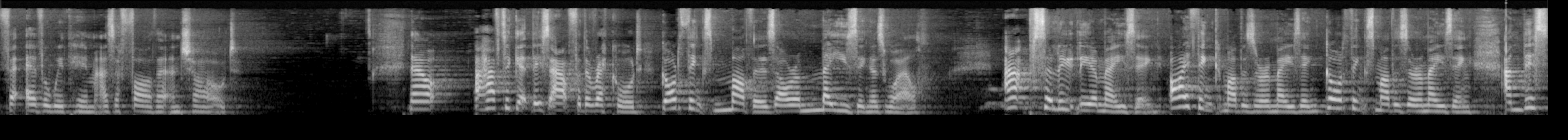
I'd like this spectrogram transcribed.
forever with him as a father and child. Now, I have to get this out for the record. God thinks mothers are amazing as well. Absolutely amazing. I think mothers are amazing. God thinks mothers are amazing. And this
